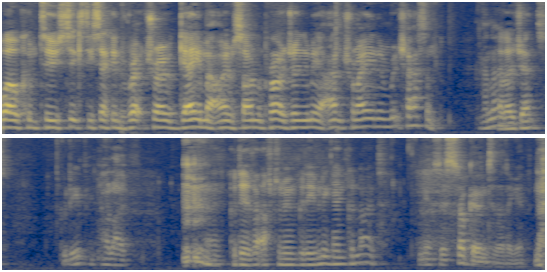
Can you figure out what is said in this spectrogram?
welcome to 60 Second Retro Gamer. I'm Simon Pryor, joining me are Ant Tremaine and Rich Hassan. Hello. Hello, gents. Good evening. Hello. Uh, good eve- afternoon, good evening, and good night. Yes, let's not go into that again.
